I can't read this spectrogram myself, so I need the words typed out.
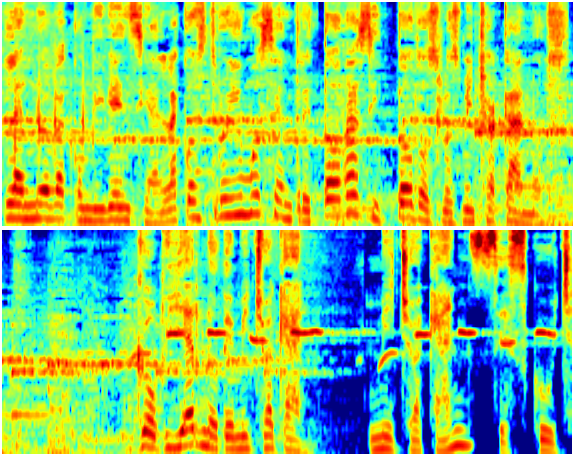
La nueva convivencia la construimos entre todas y todos los michoacanos. Gobierno de Michoacán. Michoacán se escucha.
